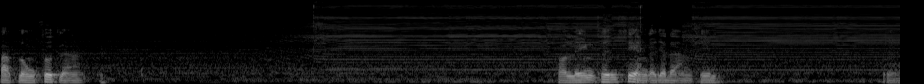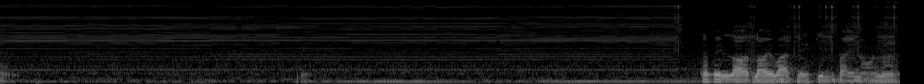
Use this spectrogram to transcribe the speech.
ปรับลงสุดแล้ว พอเล็งขึ้นเสียงก็จะดังขึ้นนะครับ ถ้าเป็นหลอดร้อยวัตต์เนี่ยกินไฟน้อยมาก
